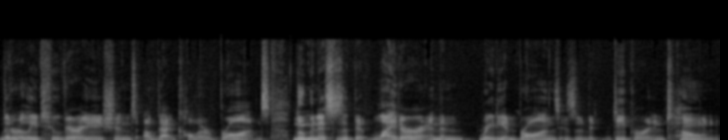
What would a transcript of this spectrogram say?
literally two variations of that color bronze. Luminous is a bit lighter, and then radiant bronze is a bit deeper in tone.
